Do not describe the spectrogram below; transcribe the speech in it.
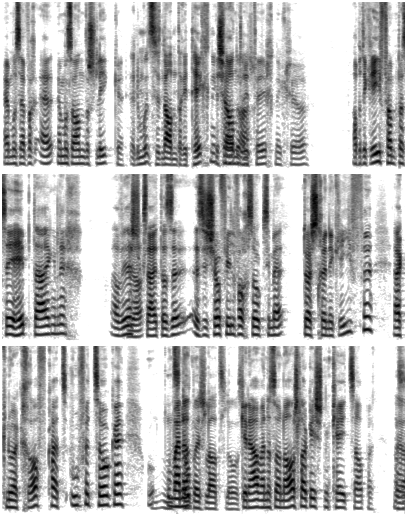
Er muss einfach, er, er muss anders liegen. Ja, du musst- Es ist eine andere Technik. Das ist die eine du andere. Technik, ja. Aber der Greifhand per se hebt eigentlich. Aber wie hast Ja. du gesagt, also, es ist schon vielfach so, man- du hast es können greifen, er hat genug Kraft gehabt, es aufgezogen. Und, Und, wenn er, schlägt es los. genau, wenn er so ein Anschlag ist, dann geht es runter. Also,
